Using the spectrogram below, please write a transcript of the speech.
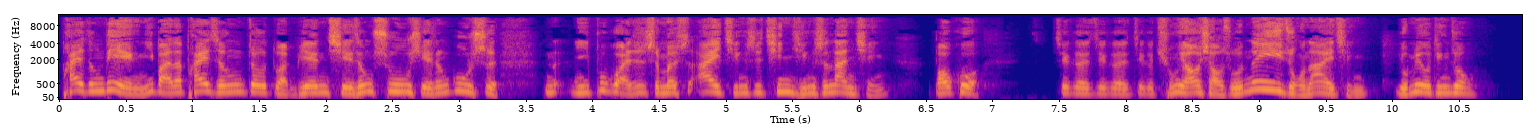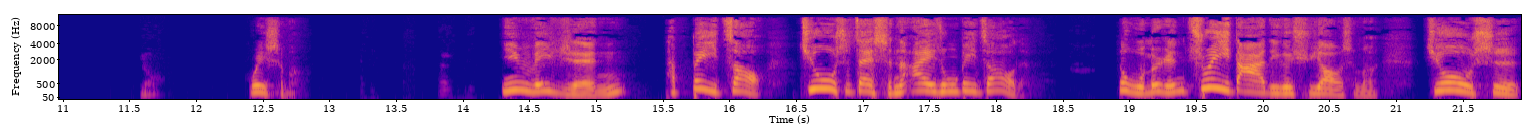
拍成电影，你把它拍成这个短片，写成书，写成故事，那你不管是什么，是爱情，是亲情，是滥情，包括这个这个这个琼瑶小说那一种的爱情，有没有听众？有，为什么？因为人他被造就是在神的爱中被造的。那我们人最大的一个需要什么？就是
